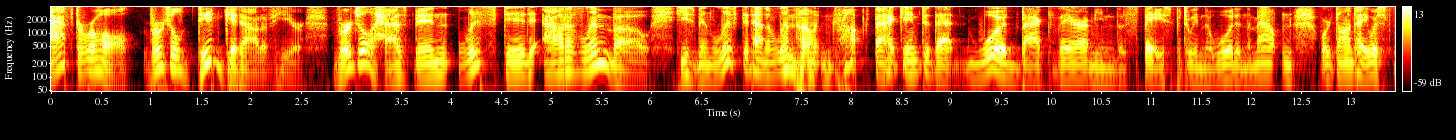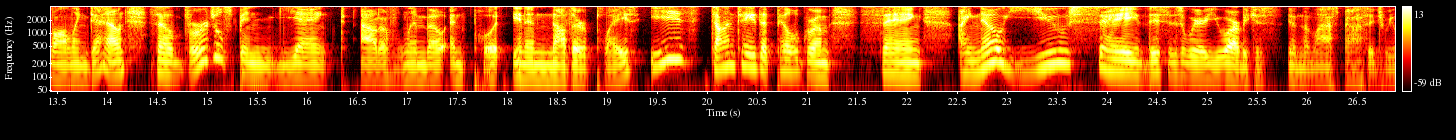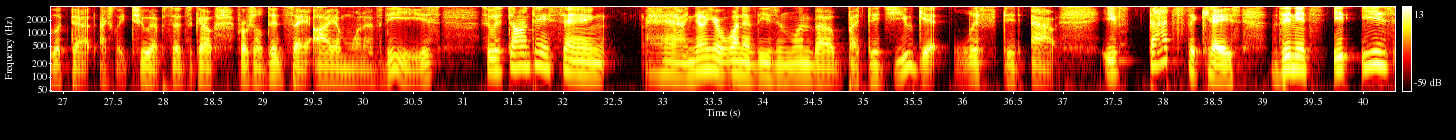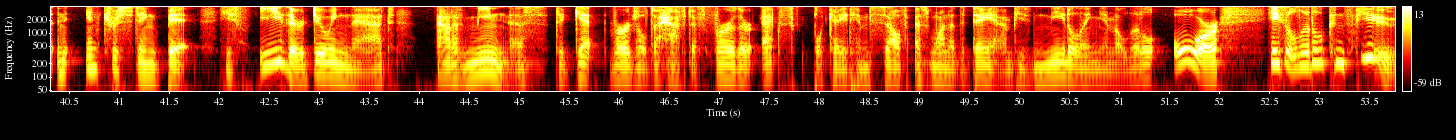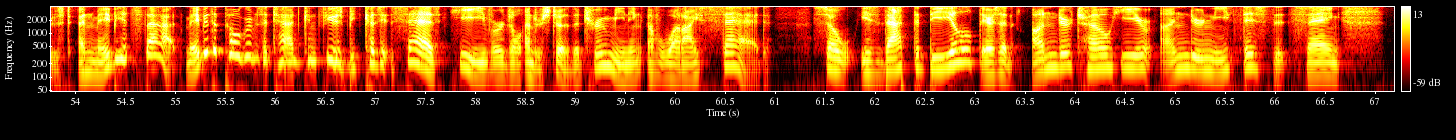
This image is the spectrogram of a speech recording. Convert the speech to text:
After all, Virgil did get out of here. Virgil has been lifted out of limbo. He's been lifted out of limbo and dropped back into that wood back there. I mean, the space between the wood and the mountain where Dante was falling down. So Virgil's been yanked out of limbo and put in another place? Is Dante the Pilgrim saying, I know you say this is where you are, because in the last passage we looked at, actually two episodes ago, Virgil did say, I am one of these. So is Dante saying, hey, I know you're one of these in limbo, but did you get lifted out? If that's the case, then it's it is an interesting bit. He's either doing that out of meanness to get Virgil to have to further explicate himself as one of the damned. He's needling him a little, or he's a little confused. And maybe it's that. Maybe the pilgrim's a tad confused because it says he, Virgil, understood the true meaning of what I said. So is that the deal? There's an undertow here underneath this that's saying,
